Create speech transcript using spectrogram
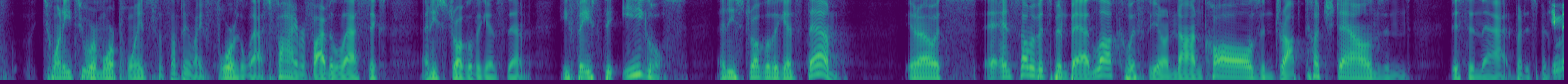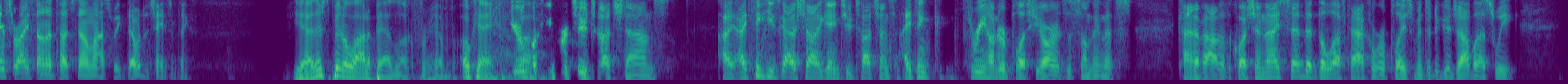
22 or more points to something like four of the last five or five of the last six, and he struggled against them. He faced the Eagles, and he struggled against them. You know, it's and some of it's been bad luck with you know non calls and dropped touchdowns and this and that, but it's been He missed Rice on a touchdown last week. That would have changed some things. yeah. There's been a lot of bad luck for him. Okay, You're uh, looking for two touchdowns. I, I think he's got a shot at getting two touchdowns. I think 300 plus yards is something that's kind of out of the question. And I said that the left tackle replacement did a good job last week.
